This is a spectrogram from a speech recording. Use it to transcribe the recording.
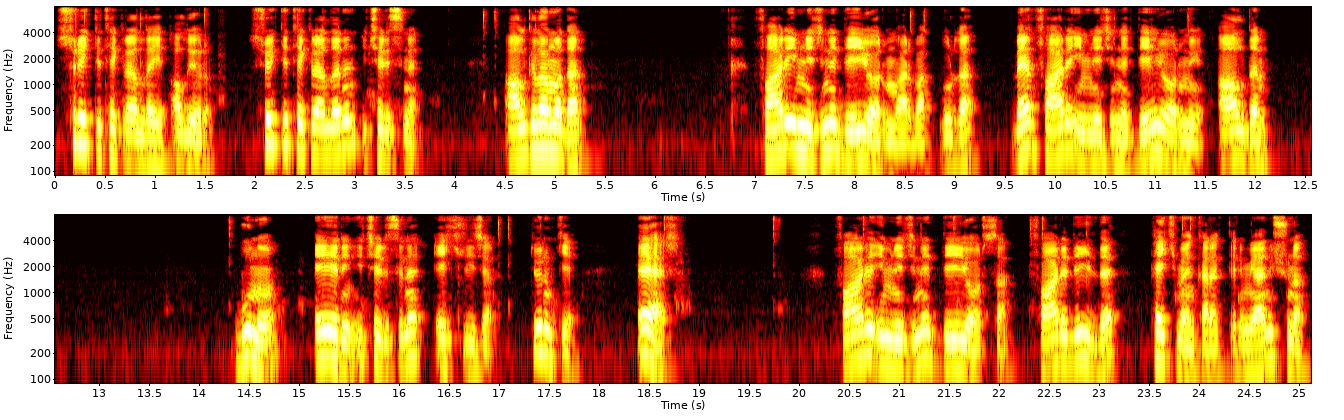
Sürekli tekrarlayı alıyorum. Sürekli tekrarların içerisine algılamadan fare imlecine değiyorum var bak burada. Ben fare imlecine değiyor mu aldım. Bunu eğerin içerisine ekleyeceğim. Diyorum ki eğer fare imlecine değiyorsa fare değil de Pac-Man karakterim yani şuna.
